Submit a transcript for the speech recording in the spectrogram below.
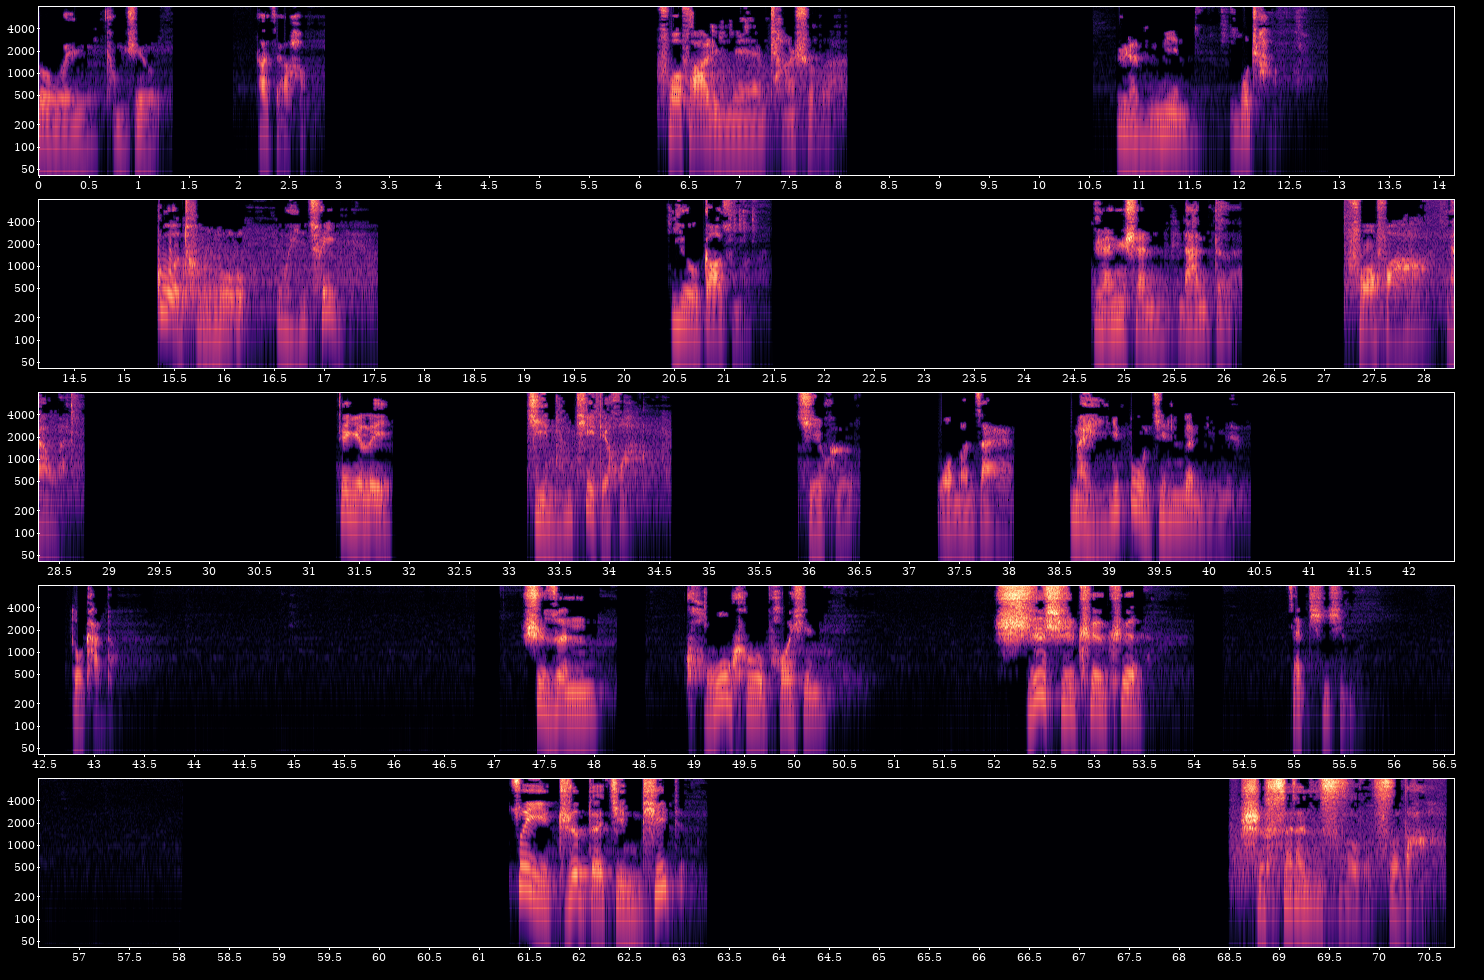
各位同学，大家好。佛法里面常说，人命无常，国土为脆。又告诉我们，人生难得，佛法难闻。这一类警惕的话，几乎我们在每一部经论里面都看到。世尊苦口婆心、时时刻刻在提醒我。最值得警惕的是生死四大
